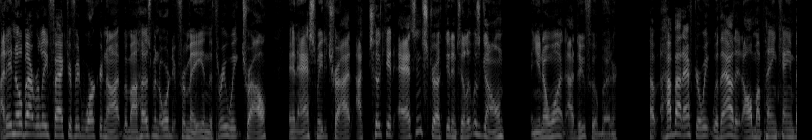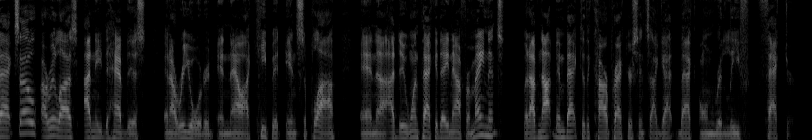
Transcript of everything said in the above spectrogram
I didn't know about Relief Factor if it'd work or not, but my husband ordered it for me in the three week trial and asked me to try it. I took it as instructed until it was gone, and you know what? I do feel better. How, how about after a week without it, all my pain came back? So I realized I need to have this, and I reordered, and now I keep it in supply. And uh, I do one pack a day now for maintenance, but I've not been back to the chiropractor since I got back on Relief Factor.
